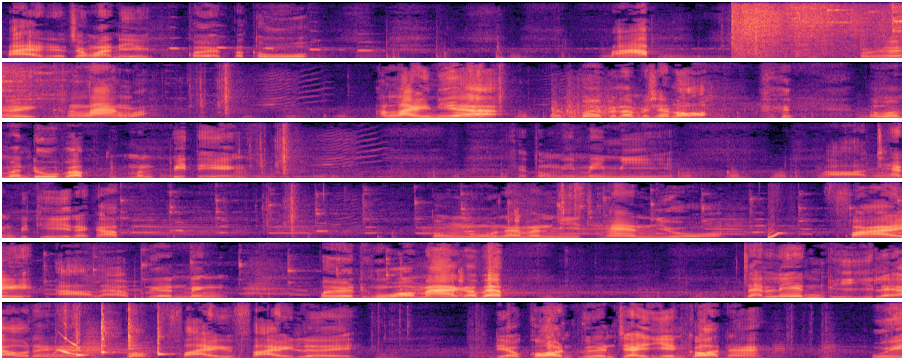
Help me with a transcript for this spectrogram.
ไปเดี๋ยวจังหวะนี้เปิดประตู ปั๊บ เฮ้ยเฮ้ยเฮ้ยข้างล่างว่ะ อะไรเนี่ย ผมเปิดไปแล้วไม่ใช่หรอทำไมมันดูแบบมันปิดเองโอเคตรงนี้ไม่มี แท่นพิธีนะครับ ตรงนู้นน่ะมันมีแท่นอยู่ไฟอ่าแล้วเพื่อนแม่งเปิดหัวมาก็แบบ จะเล่นผีแล้วนะฮะบอกไฟไฟเลย เดี๋ยวก่อนเพื่อนใจเย็นก่อนนะอุ้ย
